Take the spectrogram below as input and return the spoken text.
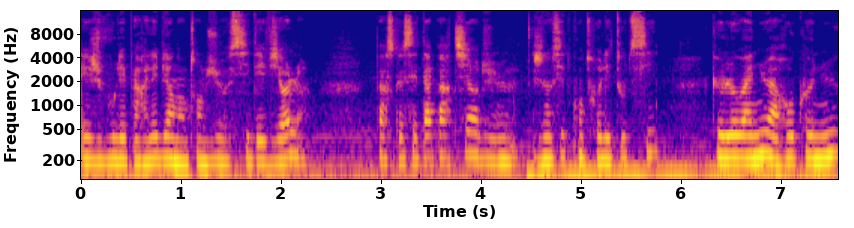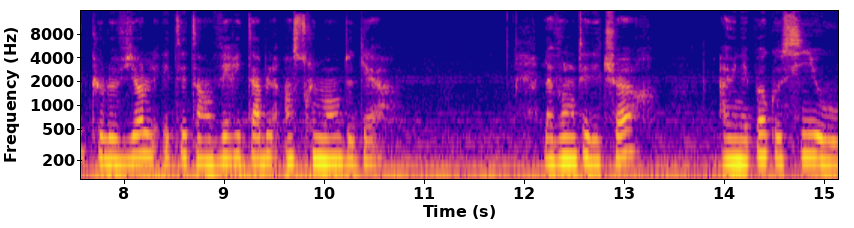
Et je voulais parler bien entendu aussi des viols, parce que c'est à partir du génocide contre les Tutsis que l'ONU a reconnu que le viol était un véritable instrument de guerre. La volonté des tueurs, à une époque aussi où,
